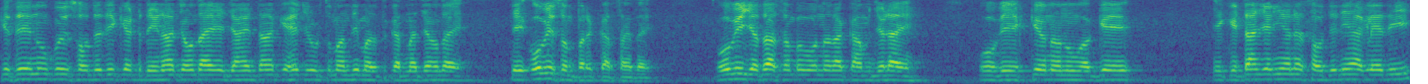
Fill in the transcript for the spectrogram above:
ਕਿਸੇ ਨੂੰ ਕੋਈ ਸੌਦੇ ਦੀ ਕਿੱਟ ਦੇਣਾ ਚਾਹੁੰਦਾ ਹੈ ਜਾਂ ਇਦਾਂ ਕਿਸੇ ਜ਼ਰੂਰਤਮੰਦ ਦੀ ਮਦਦ ਕਰਨਾ ਚਾਹੁੰਦਾ ਹੈ ਤੇ ਉਹ ਵੀ ਸੰਪਰਕ ਕਰ ਸਕਦਾ ਹੈ ਉਹ ਵੀ ਯਥਾ ਸੰਭਵ ਉਹਨਾਂ ਦਾ ਕੰਮ ਜਿਹੜਾ ਹੈ ਉਹ ਵੇਖ ਕੇ ਉਹਨਾਂ ਨੂੰ ਅੱਗੇ ਇਹ ਕਿੱਟਾਂ ਜਿਹੜੀਆਂ ਨੇ ਸੌਦੇ ਦੀਆਂ ਅਗਲੇ ਦੀ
